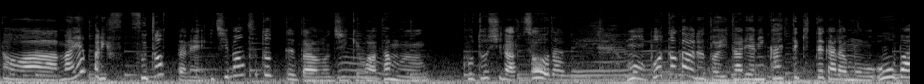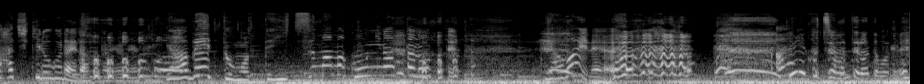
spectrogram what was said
とはまあやっぱりふ太ったね。一番太ってたの時期は多分今年だった。そうだね。もうポルトガルとイタリアに帰ってきてからもうオーバー8キロぐらいだったよね。やべえと思っていつママこうになったのって。やばいね。ゆりこちゃんってなったもんね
